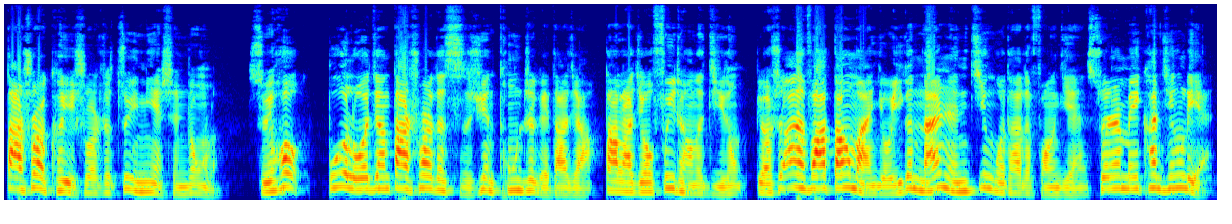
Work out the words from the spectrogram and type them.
大帅可以说是罪孽深重了。随后，波罗将大帅的死讯通知给大家。大辣椒非常的激动，表示案发当晚有一个男人进过他的房间，虽然没看清脸，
